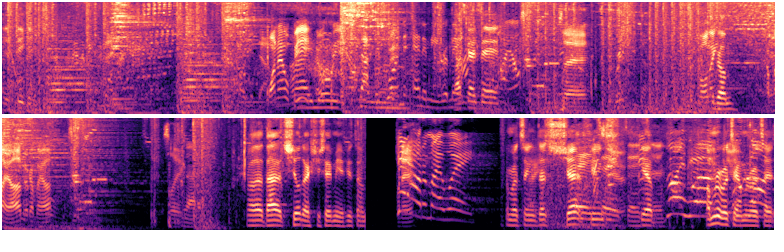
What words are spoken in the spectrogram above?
He's peeking. One LB. I LB. exactly. One enemy Last remaining. guy's A. Say, Holding. Dumb. got my up, got my up. It's like, Got him. Uh, that shield actually saved me a few times. one A. Out of my way. I'm rotating. That's Jett, A, Phoenix. it's A, it's A, Yep. I'm gonna rotate, I'm gonna rotate.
